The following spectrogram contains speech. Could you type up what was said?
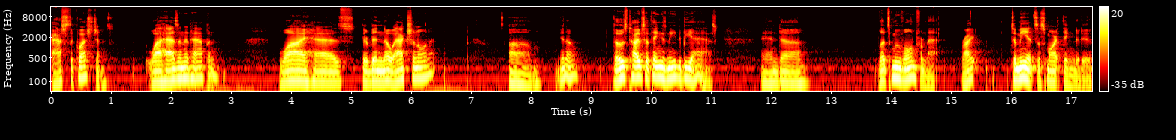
ask the questions. Why hasn't it happened? Why has there been no action on it? Um, you know, those types of things need to be asked. And, uh, let's move on from that, right? To me, it's a smart thing to do.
